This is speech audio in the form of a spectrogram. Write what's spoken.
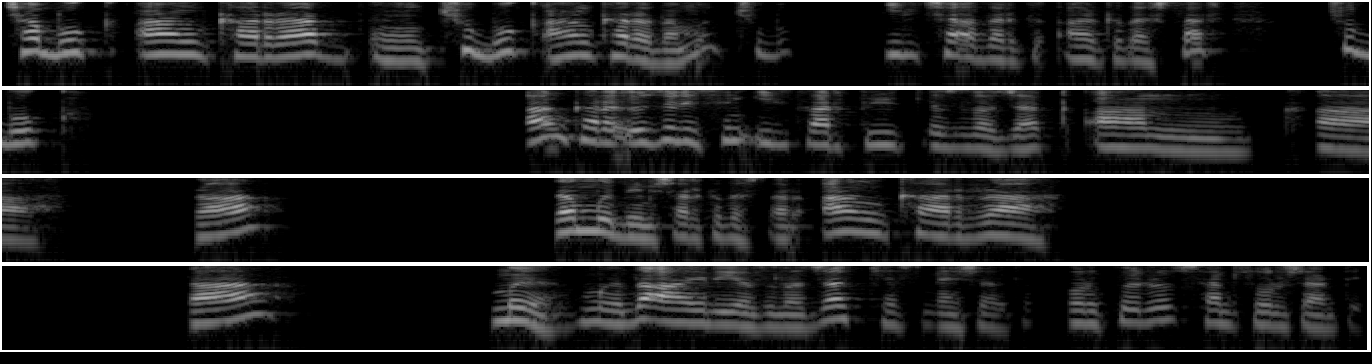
Çabuk Ankara, e, Çubuk Ankara'da mı? Çubuk ilçe arkadaşlar. Çubuk Ankara özel isim ilk harf büyük yazılacak. Ankara da mı demiş arkadaşlar. Ankara da mı? Mı da ayrı yazılacak. Kesme işareti. Doğru koyuyoruz. Hem soru işareti.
